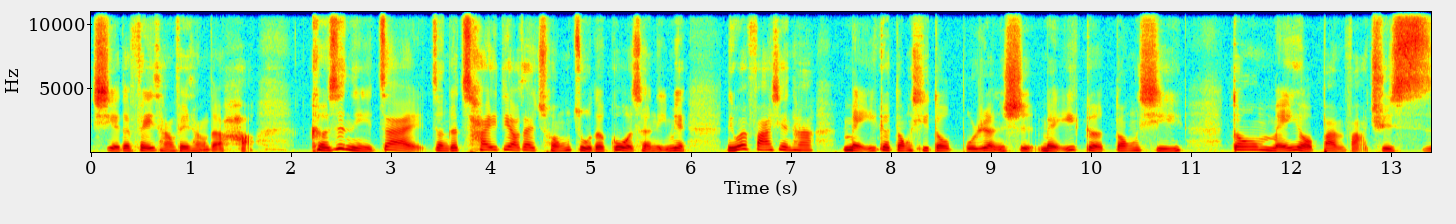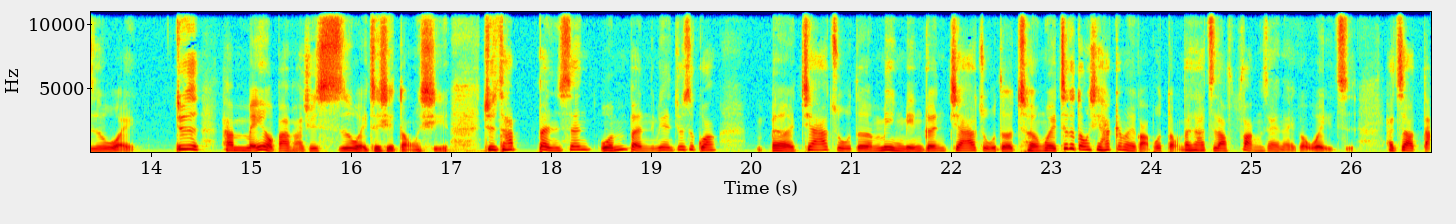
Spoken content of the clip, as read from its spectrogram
写得非常非常的好。可是你在整个拆掉、在重组的过程里面，你会发现他每一个东西都不认识，每一个东西都没有办法去思维，就是他没有办法去思维这些东西，就是他本身文本里面就是光呃家族的命名跟家族的称谓这个东西他根本搞不懂，但是他知道放在哪个位置，他知道答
